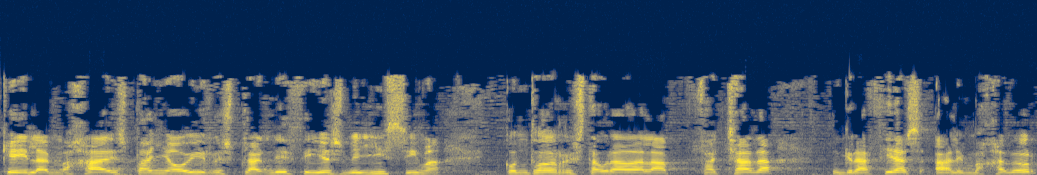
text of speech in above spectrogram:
que la Embajada de España hoy resplandece y es bellísima, con toda restaurada la fachada, gracias al embajador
